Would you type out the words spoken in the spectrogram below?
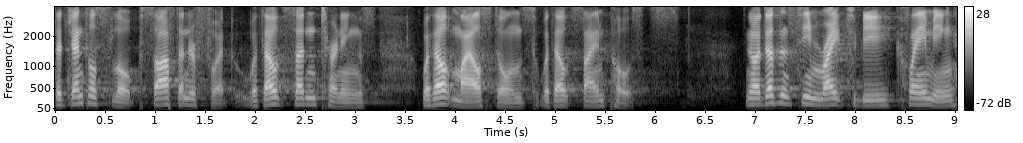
the gentle slope, soft underfoot, without sudden turnings, without milestones, without signposts. You know, it doesn't seem right to be claiming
